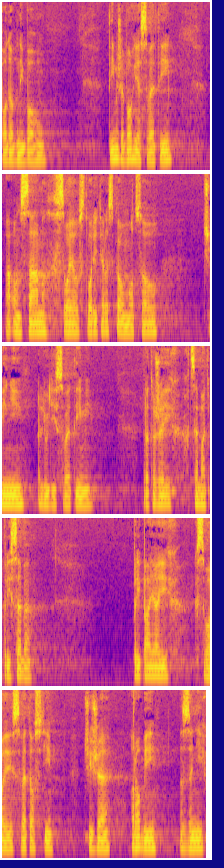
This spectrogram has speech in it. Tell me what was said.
podobný Bohu? Tým, že Boh je svetý a On sám svojou stvoriteľskou mocou činí ľudí svetými, pretože ich chce mať pri sebe. Pripája ich k svojej svetosti, čiže robí z nich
